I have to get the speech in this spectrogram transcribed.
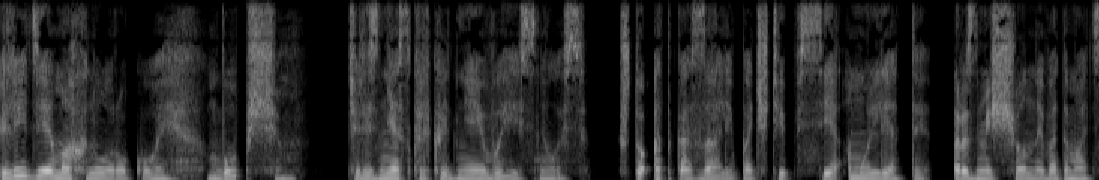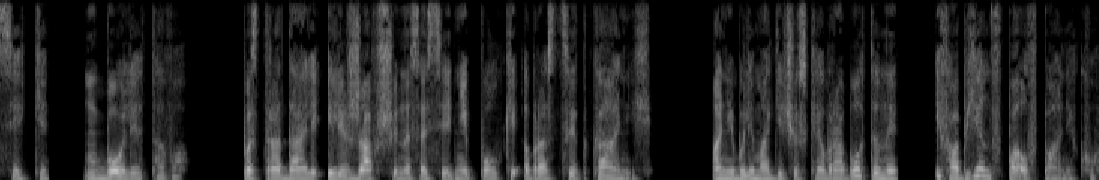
Лидия махнула рукой. В общем, через несколько дней выяснилось, что отказали почти все амулеты, размещенные в этом отсеке. Более того, пострадали и лежавшие на соседней полке образцы тканей. Они были магически обработаны, и Фабьен впал в панику.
